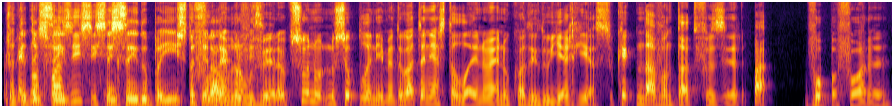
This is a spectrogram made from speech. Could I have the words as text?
Mas Portanto, eu que não tenho se que faz sair- isso? Isso- Tenho que sair do país Isto para no ter fundo é promover. A pessoa no, no seu planeamento, agora tem esta lei, não é? No código do IRS. O que é que me dá vontade de fazer? Pá, vou para fora,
